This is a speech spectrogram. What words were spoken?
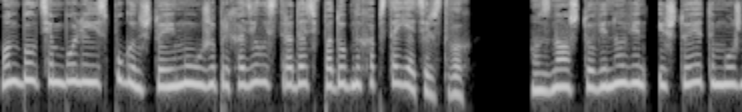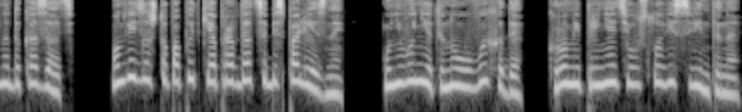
Он был тем более испуган, что ему уже приходилось страдать в подобных обстоятельствах. Он знал, что виновен и что это можно доказать. Он видел, что попытки оправдаться бесполезны. У него нет иного выхода, кроме принятия условий Свинтона,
